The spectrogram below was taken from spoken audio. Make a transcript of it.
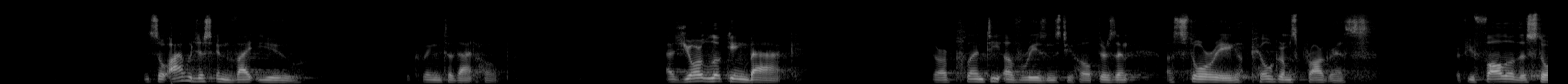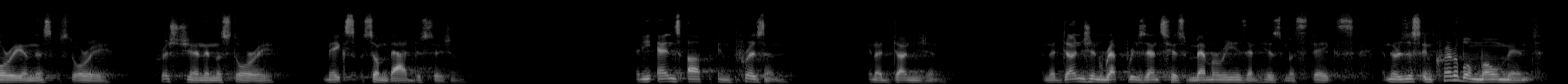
And so, I would just invite you to cling to that hope as you're looking back, there are plenty of reasons to hope. There's an, a story, a pilgrim's progress. If you follow the story in this story, Christian in the story makes some bad decisions. And he ends up in prison, in a dungeon. And the dungeon represents his memories and his mistakes. And there's this incredible moment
